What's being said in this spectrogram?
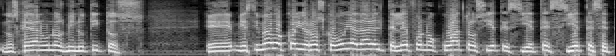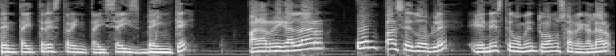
nos quedan unos minutitos. Eh, mi estimado Coyo Orozco, voy a dar el teléfono 477-773-3620 para regalar un pase doble. En este momento vamos a regalar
